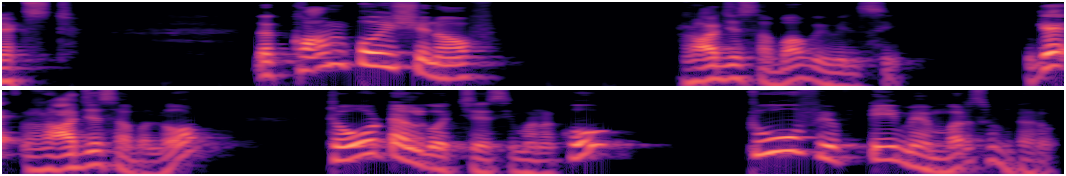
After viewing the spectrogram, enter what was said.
next. The composition of Rajya Sabha we will see. Okay? రాజ్యసభలో టోటల్గా వచ్చేసి మనకు టూ ఫిఫ్టీ మెంబర్స్ ఉంటారు.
